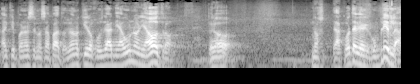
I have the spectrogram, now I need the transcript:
hay que ponerse en los zapatos. Yo no quiero juzgar ni a uno ni a otro, pero la cuota había que cumplirla.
